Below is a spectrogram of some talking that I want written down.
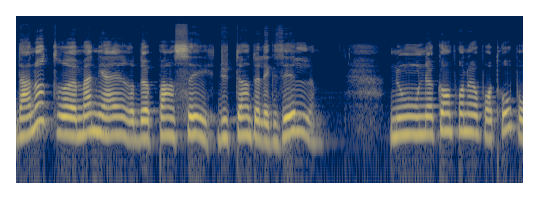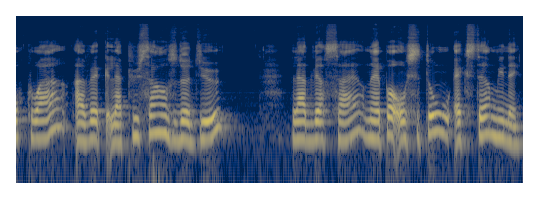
Dans notre manière de penser du temps de l'exil, nous ne comprenons pas trop pourquoi, avec la puissance de Dieu, l'adversaire n'est pas aussitôt exterminé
